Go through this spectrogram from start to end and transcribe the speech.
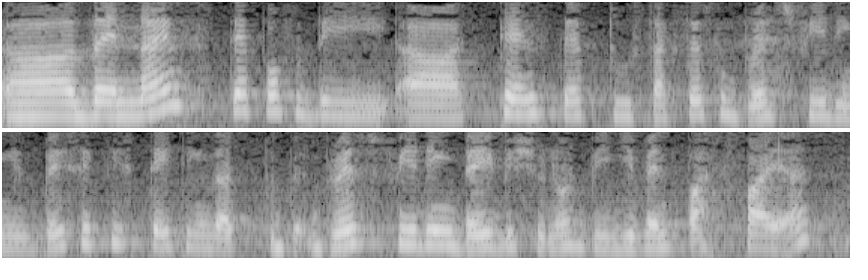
Uh, the ninth step of the uh, 10 step to successful breastfeeding is basically stating that breastfeeding baby should not be given pacifiers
